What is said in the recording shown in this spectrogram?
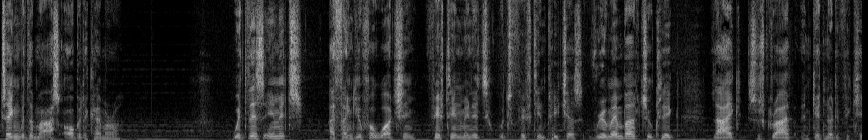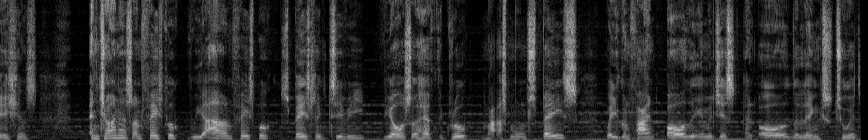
taken with the Mars Orbiter camera. With this image, I thank you for watching 15 minutes with 15 pictures. Remember to click like, subscribe and get notifications And join us on Facebook. We are on Facebook, Spacelink TV. We also have the group Mars Moon Space, where you can find all the images and all the links to it.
